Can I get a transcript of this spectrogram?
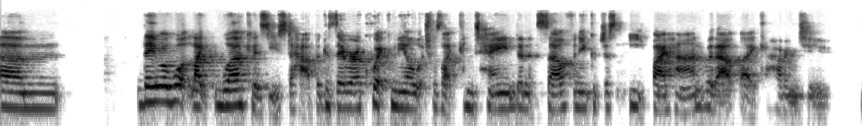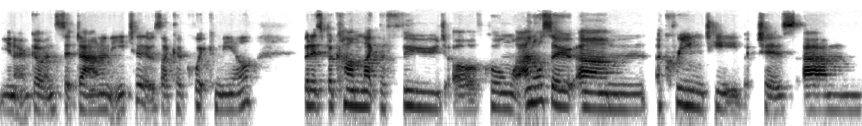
um they were what like workers used to have because they were a quick meal which was like contained in itself and you could just eat by hand without like having to you know go and sit down and eat it it was like a quick meal but it's become like the food of Cornwall. And also um, a cream tea, which is um,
